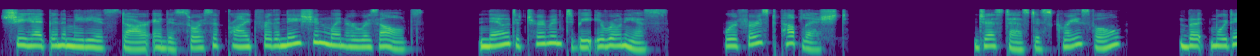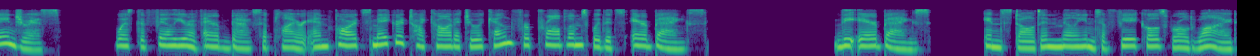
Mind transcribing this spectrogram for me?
She had been a media star and a source of pride for the nation when her results, now determined to be erroneous, were first published. Just as disgraceful, but more dangerous, was the failure of airbag supplier and parts maker Takata to account for problems with its airbags. The airbags, installed in millions of vehicles worldwide,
